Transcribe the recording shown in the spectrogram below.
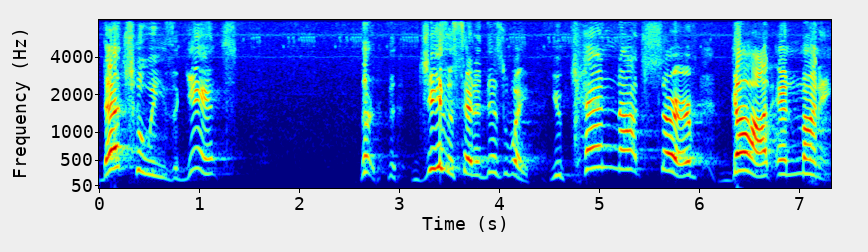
That's who he's against. The, the, Jesus said it this way You cannot serve God and money.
